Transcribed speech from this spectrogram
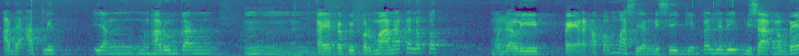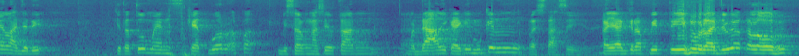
ada atlet yang mengharumkan kayak Pepi Permana kan dapat medali perak apa emas yang di SEA Games. Kan jadi bisa ngebela. Jadi kita tuh main skateboard apa bisa menghasilkan medali kayak gitu mungkin prestasi gitu. kayak graffiti murah juga kalau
